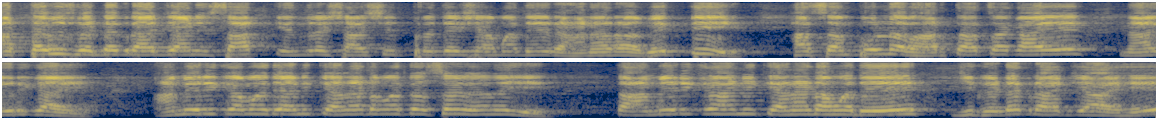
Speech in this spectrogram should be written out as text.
अठ्ठावीस घटक राज्य आणि सात केंद्रशासित प्रदेशामध्ये राहणारा व्यक्ती हा संपूर्ण भारताचा काय नागरिक आहे. अमेरिकामध्ये आणि कॅनडामध्ये असं नाही तर अमेरिका आणि कॅनडामध्ये जी घटक राज्य आहे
